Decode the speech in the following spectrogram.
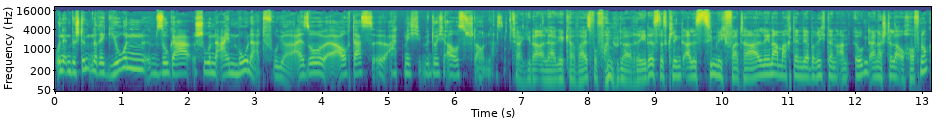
und in bestimmten Regionen sogar schon einen Monat früher. Also äh, auch das äh, hat mich durchaus staunen lassen. Tja, jeder Allergiker weiß, wovon du da redest. Das klingt alles ziemlich fatal. Lena, macht denn der Bericht dann an irgendeiner Stelle auch Hoffnung?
